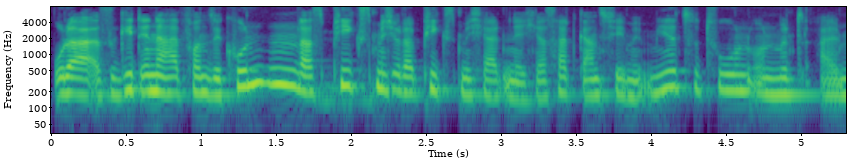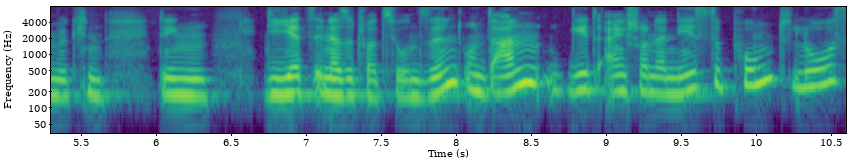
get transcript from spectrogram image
oder es geht innerhalb von Sekunden, das piekst mich oder piekst mich halt nicht. Das hat ganz viel mit mir zu tun und mit allen möglichen Dingen, die jetzt in der Situation sind. Und dann geht eigentlich schon der nächste Punkt los.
